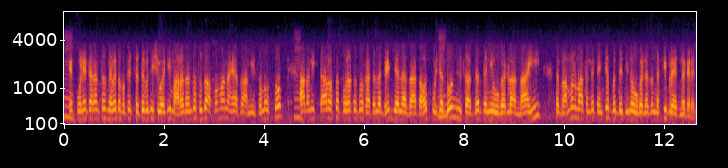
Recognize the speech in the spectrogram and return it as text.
हे पुणेकरांचंच नव्हे तर फक्त छत्रपती शिवाजी महाराजांचा सुद्धा अपमान आहे असं आम्ही समजतो. आज आम्ही चार वाजता पुरातत्व खात्याला भेट द्यायला जात आहोत. पुढच्या दोन दिवसात जर त्यांनी उघडला नाही तर ब्राह्मण महासंघ त्यांच्या पद्धतीनं उघडण्याचा नक्की प्रयत्न करेल.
